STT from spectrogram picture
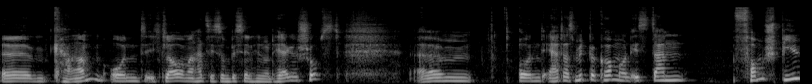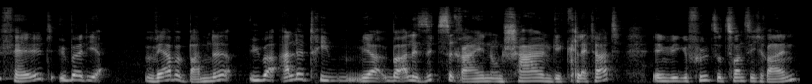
ähm, kam. Und ich glaube, man hat sich so ein bisschen hin und her geschubst. Ähm, und er hat das mitbekommen und ist dann vom Spielfeld über die Werbebande über alle, Tri ja, über alle Sitzreihen und Schalen geklettert. Irgendwie gefühlt so 20 Reihen.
